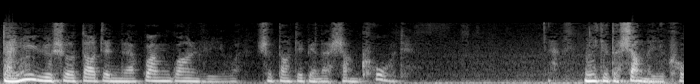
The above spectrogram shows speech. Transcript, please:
等于说到这里来观光旅游啊，是到这边来上课的，你给他上了一课，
